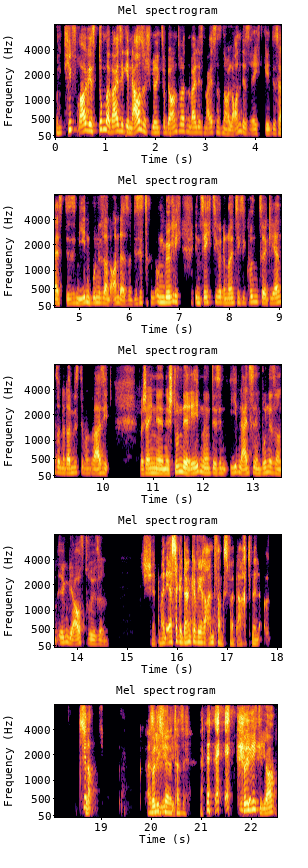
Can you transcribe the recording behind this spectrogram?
Und die Frage ist dummerweise genauso schwierig zu beantworten, weil es meistens nach Landesrecht geht. Das heißt, das ist in jedem Bundesland anders. Und das ist dann unmöglich in 60 oder 90 Sekunden zu erklären, sondern da müsste man quasi wahrscheinlich eine, Stunde reden und das in jedem einzelnen Bundesland irgendwie aufdröseln. Shit. Mein erster Gedanke wäre Anfangsverdacht. Wenn, genau. Also Völlig richtig. Völlig richtig, ja.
